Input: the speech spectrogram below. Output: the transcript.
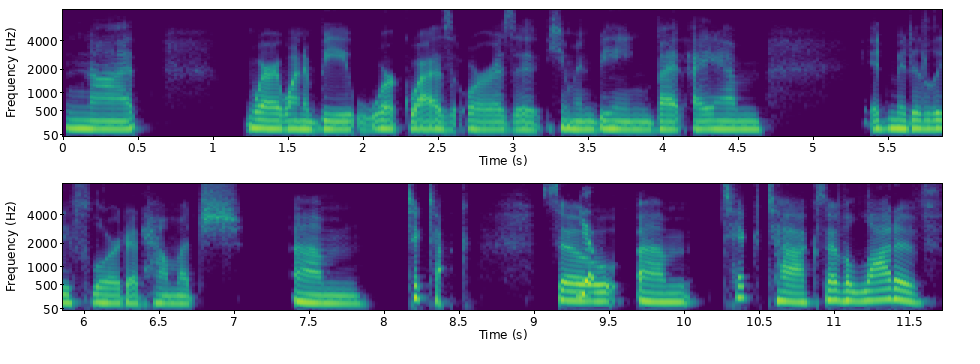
not where I want to be work wise or as a human being, but I am admittedly floored at how much um, TikTok. So um, TikTok. So I have a lot of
